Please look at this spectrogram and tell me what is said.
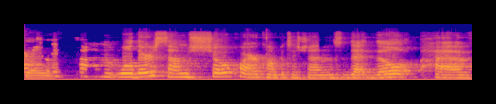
go? Some, well, there's some show choir competitions that they'll have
